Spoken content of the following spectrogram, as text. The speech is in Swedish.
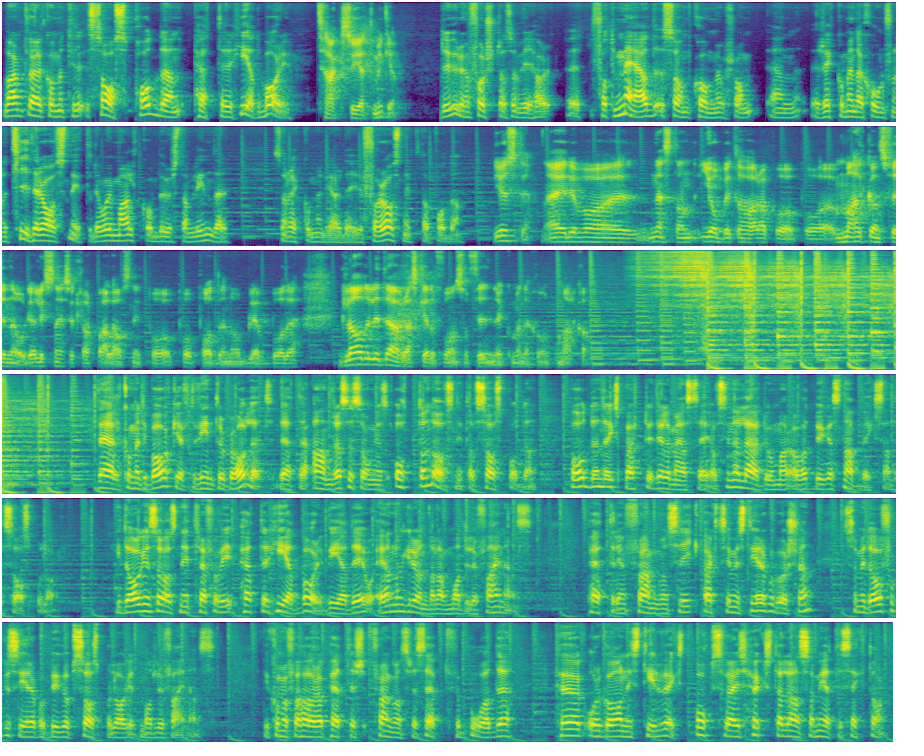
Varmt välkommen till SAS-podden Petter Hedborg. Tack så jättemycket. Du är den första som vi har eh, fått med som kommer från en rekommendation från ett tidigare avsnitt. Det var ju Malcolm Burstam Linder som rekommenderade dig i det förra avsnittet av podden. Just det. Nej, det var nästan jobbigt att höra på, på Malcolms fina ord. Jag lyssnade såklart på alla avsnitt på, på podden och blev både glad och lite överraskad att få en så fin rekommendation från Malcolm. Välkommen tillbaka efter vinteruppehållet. Detta är andra säsongens åttonde avsnitt av SAS-podden. Podden där experter delar med sig av sina lärdomar av att bygga snabbväxande SAS-bolag. I dagens avsnitt träffar vi Petter Hedborg, VD och en av grundarna av Modular Finance. Petter är en framgångsrik aktieinvesterare på börsen som idag fokuserar på att bygga upp SAS-bolaget Modular Finance. Vi kommer att få höra Petters framgångsrecept för både hög organisk tillväxt och Sveriges högsta lönsamhet i sektorn.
